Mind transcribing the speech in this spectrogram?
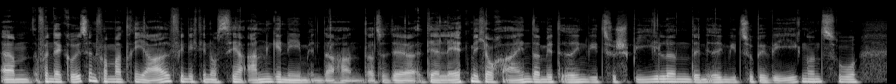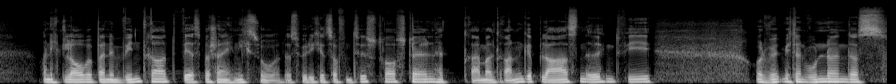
Ähm, von der Größe und vom Material finde ich den auch sehr angenehm in der Hand. Also der, der lädt mich auch ein, damit irgendwie zu spielen, den irgendwie zu bewegen und so. Und ich glaube, bei einem Windrad wäre es wahrscheinlich nicht so. Das würde ich jetzt auf den Tisch draufstellen, hätte dreimal dran geblasen irgendwie und würde mich dann wundern, dass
